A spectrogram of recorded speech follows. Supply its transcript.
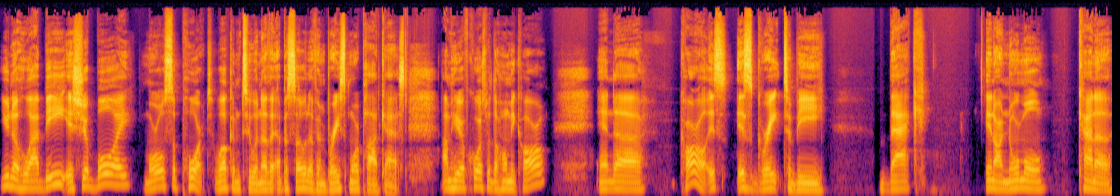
You know who I be. It's your boy, Moral Support. Welcome to another episode of Embrace More Podcast. I'm here, of course, with the homie Carl. And uh Carl, it's it's great to be back in our normal kind of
